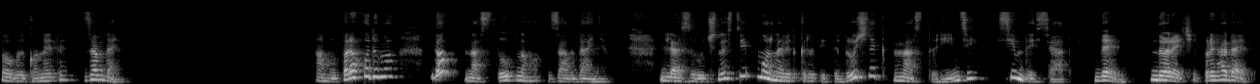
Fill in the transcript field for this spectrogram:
виконайте завдання. А ми переходимо до наступного завдання. Для зручності можна відкрити підручник на сторінці 79. До речі, пригадайте,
